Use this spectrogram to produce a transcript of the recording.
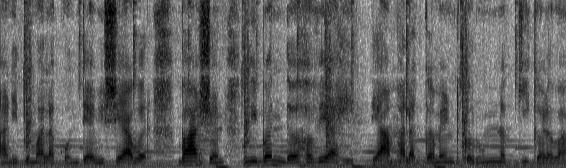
आणि तुम्हाला कोणत्या विषयावर भाषण निबंध हवे आहे ते आम्हाला कमेंट करून नक्की कळवा.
